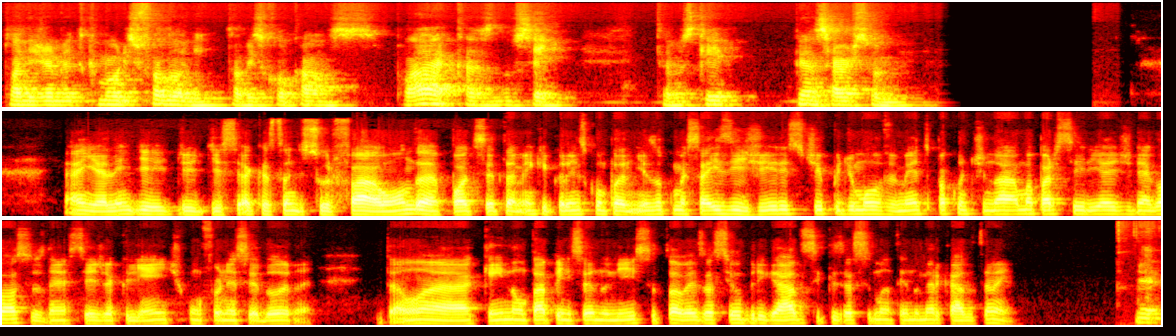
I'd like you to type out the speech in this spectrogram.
Planejamento que o Maurício falou ali, talvez colocar umas placas, não sei. Temos que pensar sobre. É, e além de, de, de, ser a questão de surfar a onda, pode ser também que grandes companhias vão começar a exigir esse tipo de movimento para continuar uma parceria de negócios, né? Seja cliente com fornecedor, né? Então, a, quem não está pensando nisso, talvez vai ser obrigado se quiser se manter no mercado também. É,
